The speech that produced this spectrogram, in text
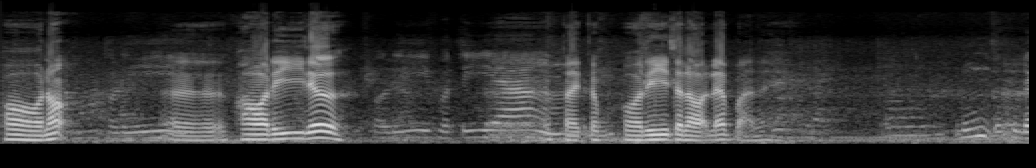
พอเนาะพอดีเออพอดีเด้อพอดีพอบ่เตียงไปกับพอดีตลอดแล้วป่ะเนี่ยลุงกับผู้ใด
